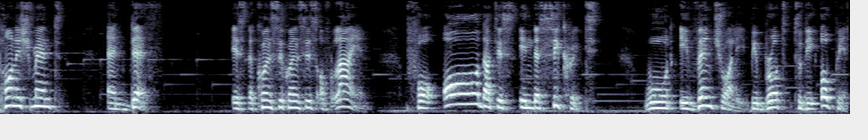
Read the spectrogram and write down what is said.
Punishment and death is the consequences of lying. For all that is in the secret would eventually be brought to the open.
